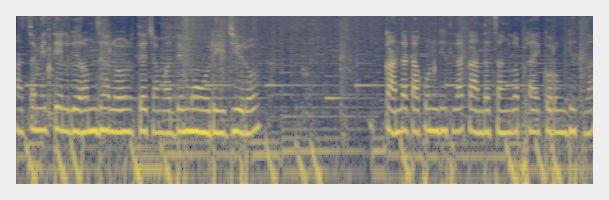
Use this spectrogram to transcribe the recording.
आता मी तेल गरम झाल्यावर त्याच्यामध्ये मोहरी जिरं कांदा टाकून घेतला. कांदा चांगला फ्राय करून घेतला.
